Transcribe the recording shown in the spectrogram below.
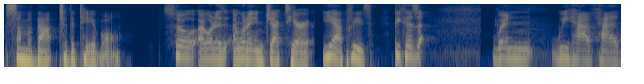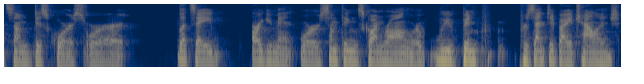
some of that to the table. So I want to I want to inject here Yeah, please. because when we have had some discourse or let's say argument or something's gone wrong or we've been pr- presented by a challenge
